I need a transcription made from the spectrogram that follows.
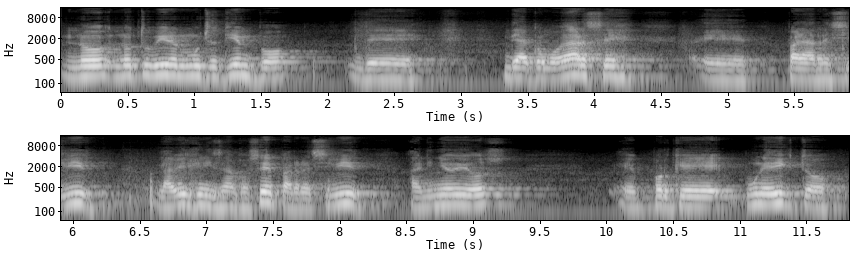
no, no tuvieron mucho tiempo de, de acomodarse eh, para recibir la Virgen y San José, para recibir al Niño Dios, eh, porque un edicto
